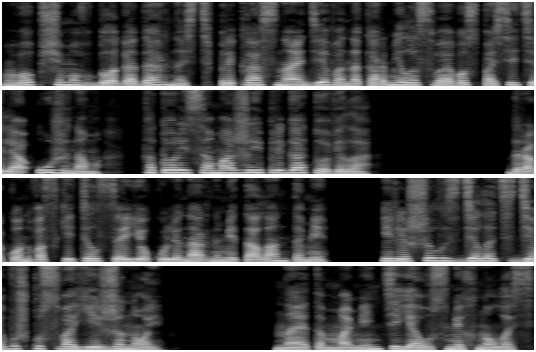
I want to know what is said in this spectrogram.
В общем, в благодарность прекрасная дева накормила своего спасителя ужином, который сама же и приготовила. Дракон восхитился ее кулинарными талантами и решил сделать девушку своей женой. На этом моменте я усмехнулась.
